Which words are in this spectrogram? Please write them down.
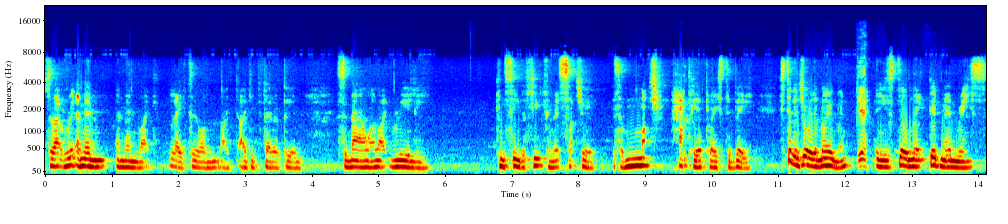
so that re- and then and then like later on I, I did therapy and so now I like really can see the future and it's such a it's a much happier place to be still enjoy the moment Yeah. and you still make good memories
